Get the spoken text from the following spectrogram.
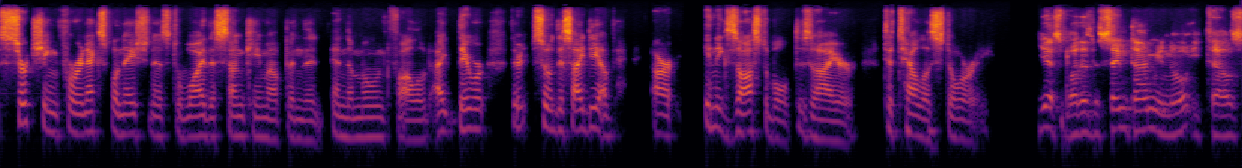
searching for an explanation as to why the sun came up and the and the moon followed. I they were there. So this idea of our inexhaustible desire to tell a story. Yes, but at the same time, you know, it tells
